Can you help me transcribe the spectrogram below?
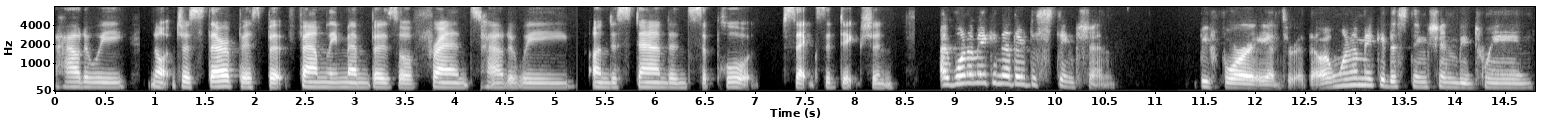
how do we, not just therapists, but family members or friends, how do we understand and support sex addiction? I want to make another distinction before I answer it, though. I want to make a distinction between,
